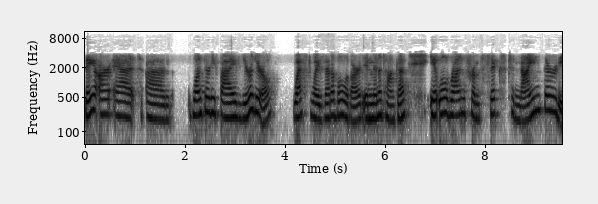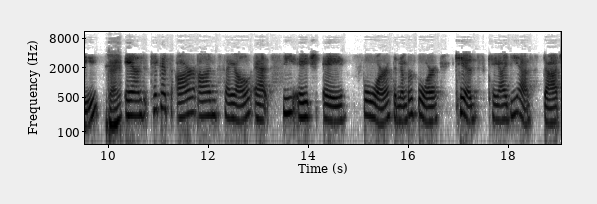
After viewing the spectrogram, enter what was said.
They are at um, 13500 West Wayzata Boulevard in Minnetonka. It will run from 6 to 9.30. Okay. And tickets are on sale at CHA4, the number 4, kids, K-I-D-S, dot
